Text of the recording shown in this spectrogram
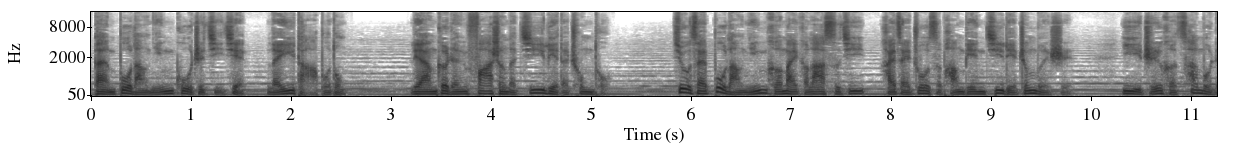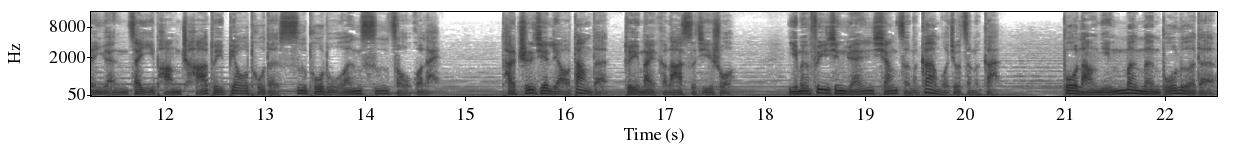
但布朗宁固执己见，雷打不动。两个人发生了激烈的冲突。就在布朗宁和麦克拉斯基还在桌子旁边激烈争论时，一直和参谋人员在一旁查对标图的斯普鲁恩斯走过来。他直截了当地对麦克拉斯基说：“你们飞行员想怎么干，我就怎么干。”布朗宁闷闷不乐地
